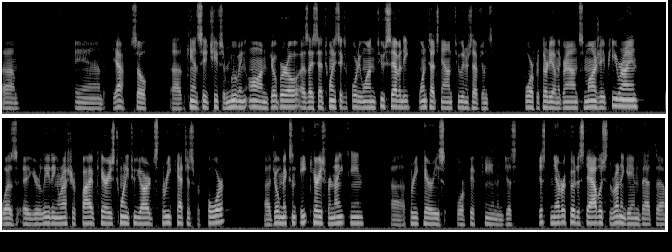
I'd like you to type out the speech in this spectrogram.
Um, and yeah, so uh, the Kansas City Chiefs are moving on. Joe Burrow, as I said, 26 of 41, 270, one touchdown, two interceptions, four for 30 on the ground. Samaje Perine was uh, your leading rusher, five carries, 22 yards, three catches for four. Uh, Joe Mixon, eight carries for 19, uh, three carries for 15, and just just never could establish the running game. That uh,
